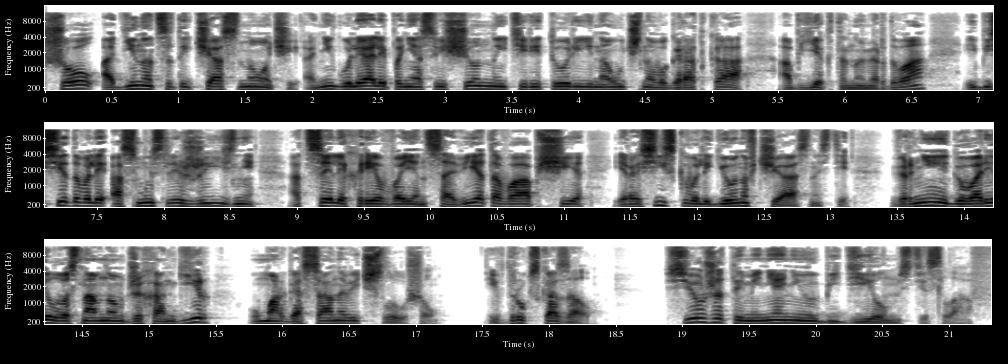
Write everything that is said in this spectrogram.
Шел одиннадцатый час ночи. Они гуляли по неосвещенной территории научного городка объекта номер два и беседовали о смысле жизни, о целях Реввоенсовета вообще и Российского легиона в частности. Вернее, говорил в основном Джихангир, Умар Гасанович слушал. И вдруг сказал, «Все же ты меня не убедил, Мстислав.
